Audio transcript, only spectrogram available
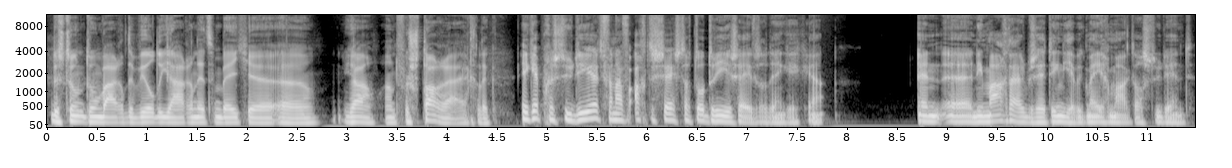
Dus toen, toen waren de wilde jaren net een beetje ja, aan het verstarren eigenlijk. Ik heb gestudeerd vanaf 68 tot 73, denk ik. Ja. En uh, die maagdhuisbezetting die heb ik meegemaakt als student.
